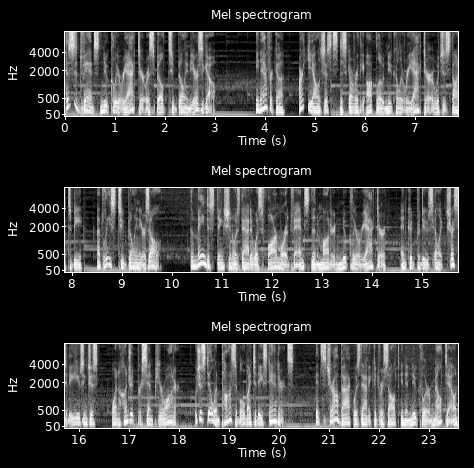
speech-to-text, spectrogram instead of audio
This advanced nuclear reactor was built 2 billion years ago. In Africa, archaeologists discovered the Oklo nuclear reactor, which is thought to be at least 2 billion years old. The main distinction was that it was far more advanced than a modern nuclear reactor and could produce electricity using just 100% pure water, which is still impossible by today's standards. Its drawback was that it could result in a nuclear meltdown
